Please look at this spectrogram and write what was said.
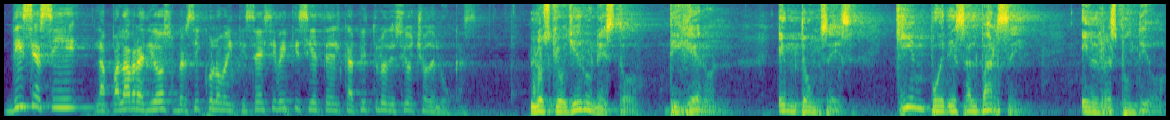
Dice así la palabra de Dios, versículo 26 y 27 del capítulo 18 de Lucas. Los que oyeron esto dijeron, entonces, ¿quién puede salvarse? Él respondió,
